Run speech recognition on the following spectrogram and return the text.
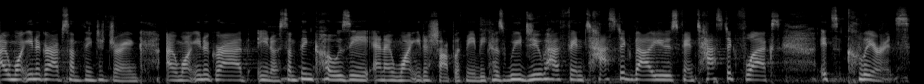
I want you to grab something to drink. I want you to grab, you know, something cozy and I want you to shop with me because we do have fantastic values, fantastic flex. It's clearance.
